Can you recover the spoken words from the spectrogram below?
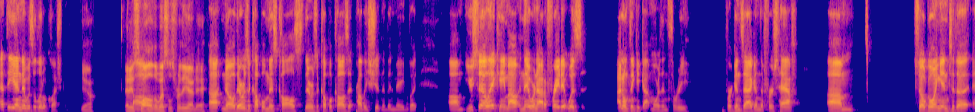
at the end it was a little questionable. Yeah, they didn't Um, swallow the whistles for the end, eh? Uh, no, there was a couple missed calls. There was a couple calls that probably shouldn't have been made, but um, UCLA came out and they were not afraid. It was, I don't think it got more than three for Gonzaga in the first half. Um, so going into the eh,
